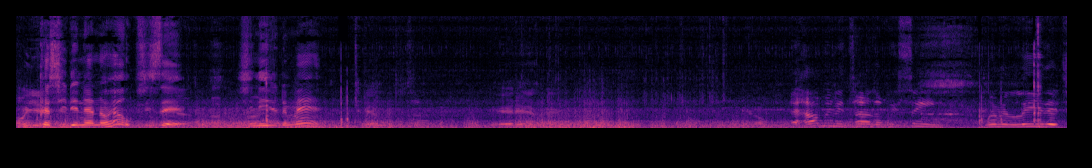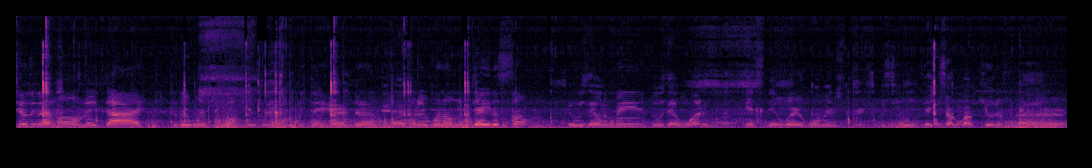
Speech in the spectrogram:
Oh yeah. because she didn't have no help. She said she needed a man. Yeah. Yeah, it is, man. You know? And how many times have we seen women leave their children at home, they die because they went to go get weed or get their hair done, or they went on a date or something It was that with a one, man? it was that one incident where the woman was she, that you talking about killed her uh, her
